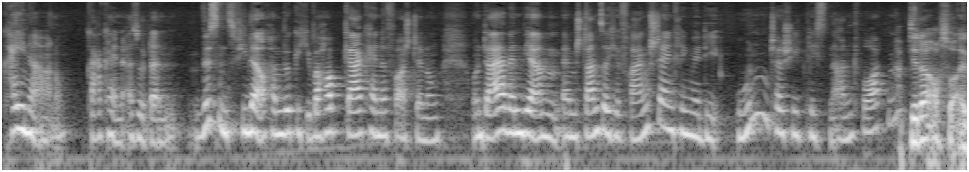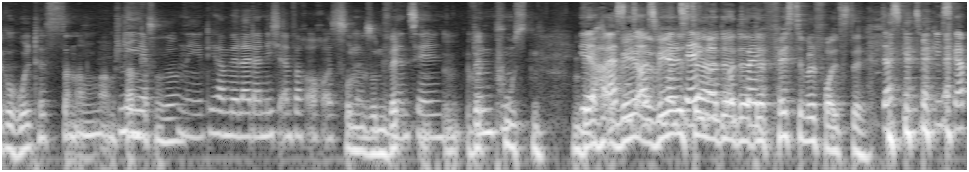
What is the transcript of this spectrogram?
Keine Ahnung, gar keine. Also dann wissen es viele auch, haben wirklich überhaupt gar keine Vorstellung. Und daher, wenn wir am, am Stand solche Fragen stellen, kriegen wir die unterschiedlichsten Antworten. Habt ihr da auch so Alkoholtests dann am, am Stand? Nee, sagt? nee, die haben wir leider nicht, einfach auch aus So ähm, so ein Wett, finanziellen äh, Gründen. Wettpusten. Ja, wer erstens wer, wer ist der, der, der, der Festivalvollste? Das gibt's wirklich. Es gab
